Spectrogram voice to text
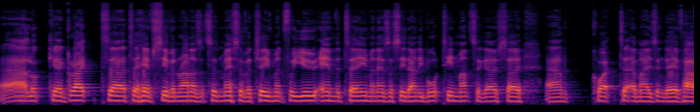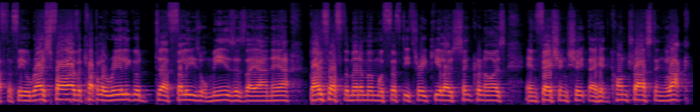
uh, look, uh, great uh, to have seven runners. It's a massive achievement for you and the team. And as I said, only bought 10 months ago. So, um, quite uh, amazing to have half the field. Race five, a couple of really good uh, fillies or mares as they are now, both off the minimum with 53 kilos, synchronised and fashion shoot. They had contrasting luck.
